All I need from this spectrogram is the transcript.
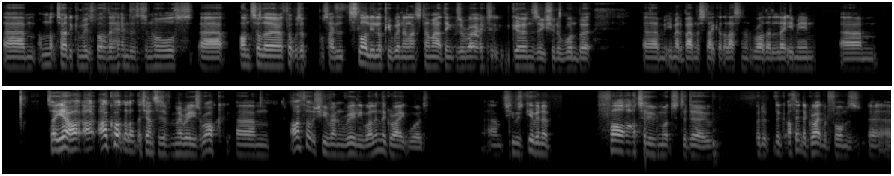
Um, I'm not totally convinced by the Henderson horse. Uh, I thought was a say, slightly lucky winner last time out. I think it was a race at Guernsey should have won, but um, he made a bad mistake at the last and rather let him in. Um, so yeah, I, I, quite like the chances of Marie's Rock. Um, I thought she ran really well in the Greatwood. Um, she was given a far too much to do. But the, I think the Greatwood forms, uh,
